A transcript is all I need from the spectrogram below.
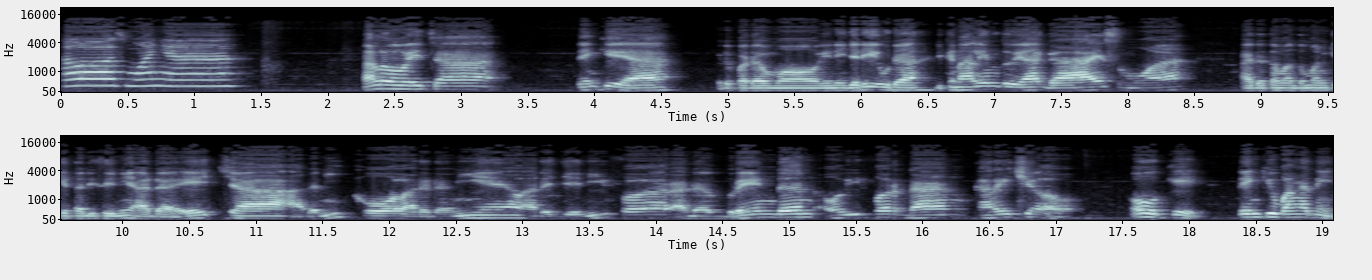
Halo semuanya. Halo Eca. Thank you ya. Udah pada mau ini. Jadi udah dikenalin tuh ya guys semua. Ada teman-teman kita di sini ada Eca, ada Nicole, ada Daniel, ada Jennifer, ada Brandon, Oliver dan Kak Rachel. Oke, thank you banget nih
